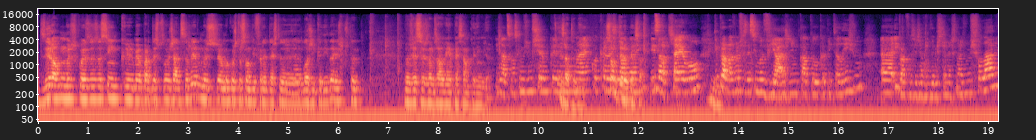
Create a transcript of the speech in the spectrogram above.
dizer algumas coisas assim que a maior parte das pessoas já há de saber, mas é uma construção diferente desta lógica de ideias, portanto vamos ver se ajudamos alguém a pensar um bocadinho melhor. Exato, se conseguimos mexer um bocadinho Exatamente. não é, com a cabeça Só meter a alguém. pensar. Exato, já é bom. E pronto, nós vamos fazer assim uma viagem um bocado pelo capitalismo. ah, e pronto, vocês já vão ver os temas que nós vamos falar.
